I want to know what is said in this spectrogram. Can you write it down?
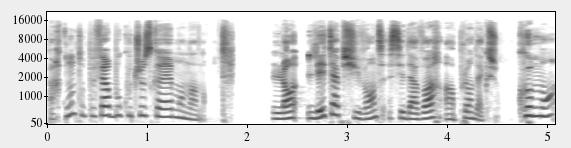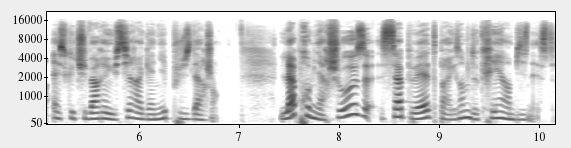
Par contre, on peut faire beaucoup de choses quand même en un an. L'étape suivante, c'est d'avoir un plan d'action. Comment est-ce que tu vas réussir à gagner plus d'argent? La première chose, ça peut être par exemple de créer un business.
